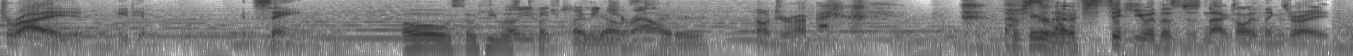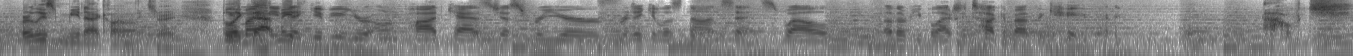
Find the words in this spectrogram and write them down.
Dry. It made him insane. Oh, so he was Oh, you mean- touched by the Chiral? outsider. No, Dry. I'm, s- Cheryl. I'm sticking with this, just not calling things right, or at least me not calling things right. But you like might that need made to give you your own podcast just for your ridiculous nonsense, while other people actually talk about the game. Ouch.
